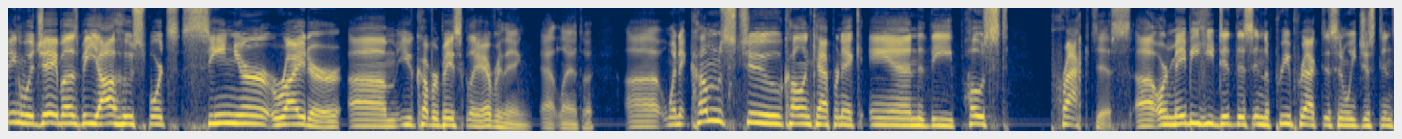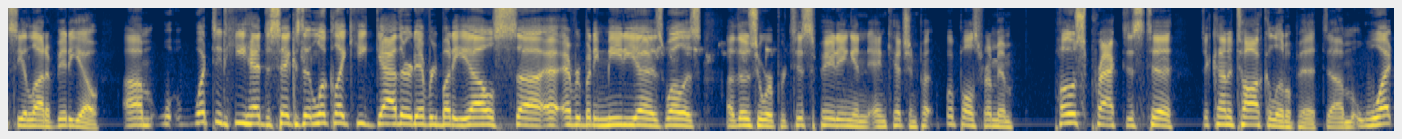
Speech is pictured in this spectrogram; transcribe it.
Speaking with Jay Busbee, Yahoo Sports senior writer, um, you cover basically everything Atlanta. Uh, when it comes to Colin Kaepernick and the post practice, uh, or maybe he did this in the pre practice and we just didn't see a lot of video. Um, w- what did he had to say? Because it looked like he gathered everybody else, uh, everybody media, as well as uh, those who were participating and, and catching p- footballs from him post practice to to kind of talk a little bit. Um, what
